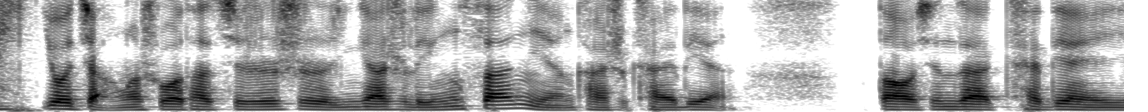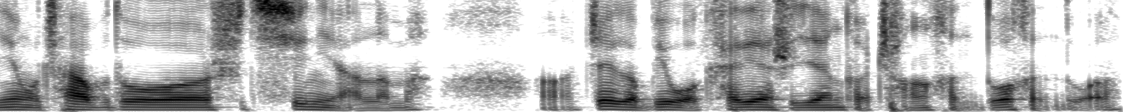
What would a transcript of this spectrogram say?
又讲了说，他其实是应该是零三年开始开店，到现在开店已经有差不多十七年了嘛，啊，这个比我开店时间可长很多很多了，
